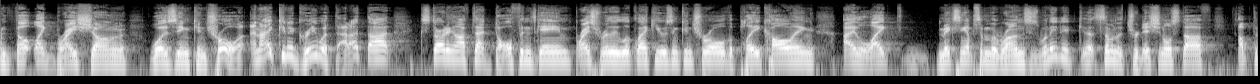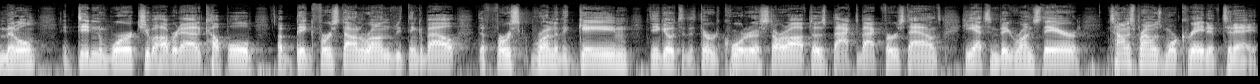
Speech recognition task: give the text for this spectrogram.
and felt like Bryce Young was in control. And I can agree with that. I thought starting off that Dolphins game, Bryce really looked like he was in control. The play calling, I liked mixing up some of the runs because when they did some of the traditional stuff up the middle, it didn't work. Chuba Hubbard had a couple of big first down runs. We think about the first run of the game. Then you go to the third quarter to start off those back to back first downs. He had some big runs there. Thomas Brown was more creative today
